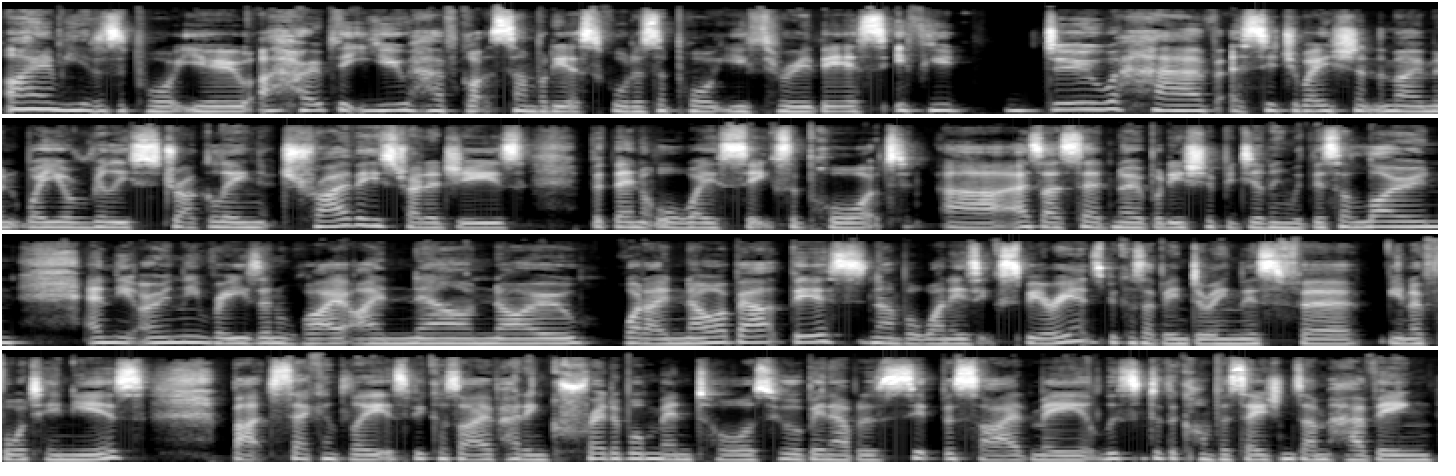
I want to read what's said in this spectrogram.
I am here to support you. I hope that you have got somebody at school to support you through this. If you do have a situation at the moment where you're really struggling, try these strategies, but then always seek support. Uh, as I said, nobody should be dealing with this alone. And the only reason why I now know what I know about this, number one, is experience because I've been doing this for, you know, 14 years. But secondly, it's because I've had incredible mentors who have been able to sit beside me, listen to the conversations I'm having,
